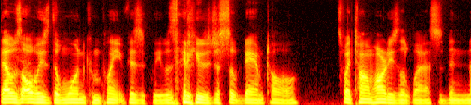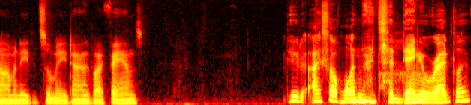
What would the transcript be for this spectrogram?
that was always the one complaint physically was that he was just so damn tall. That's why Tom Hardy's little ass has been nominated so many times by fans. dude, I saw one that said Daniel Radcliffe.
